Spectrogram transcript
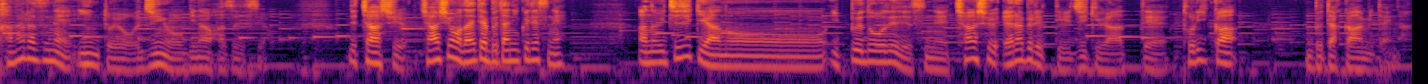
必ずね陰と陽腎を補うはずですよ。でチャーシュー。チャーシューも大体豚肉ですね。あの一時期あのー、一風堂でですねチャーシュー選べるっていう時期があって鶏か豚かみたいな。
